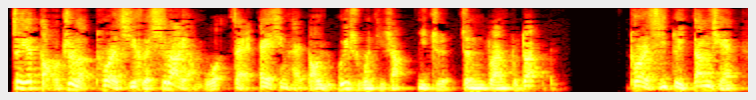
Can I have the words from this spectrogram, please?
这也导致了土耳其和希腊两国在爱琴海岛屿归属问题上一直争端不断。土耳其对当前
